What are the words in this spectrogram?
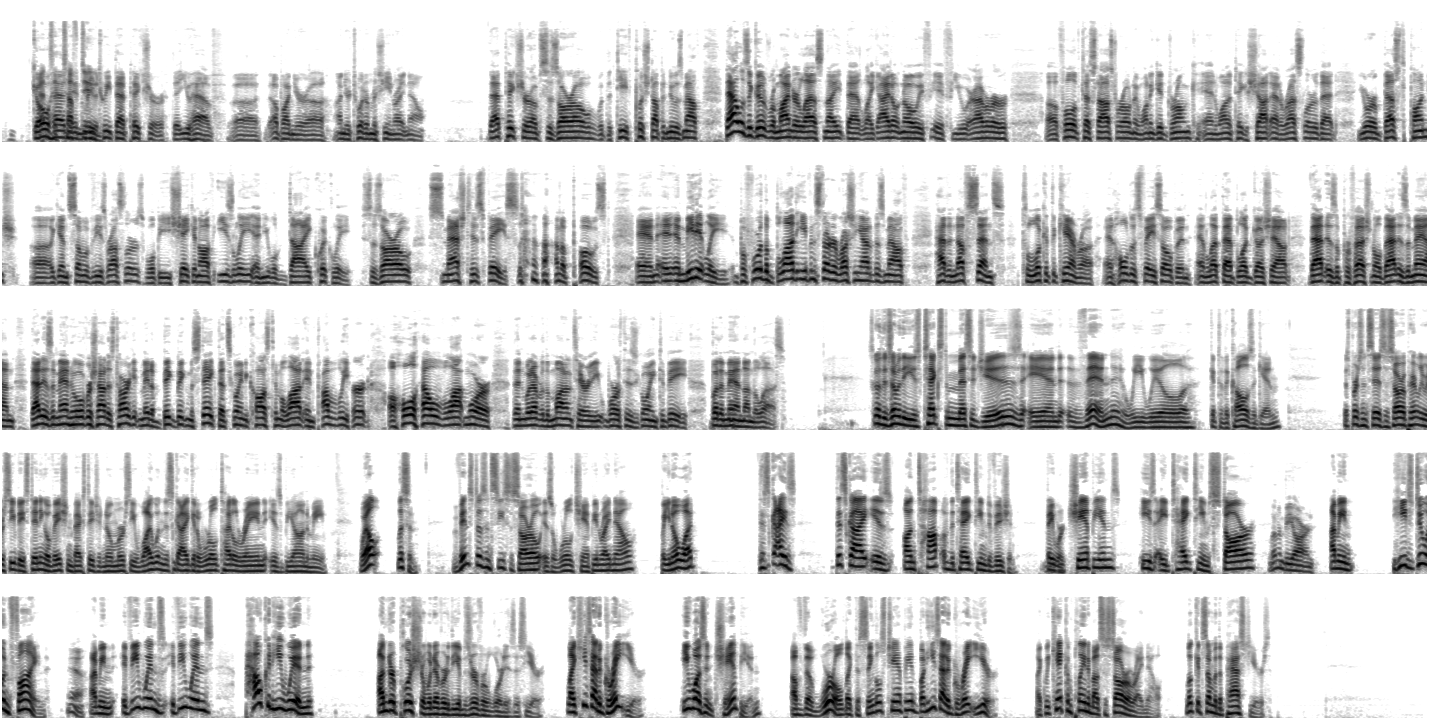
go That's ahead and dude. retweet that picture that you have uh, up on your uh, on your Twitter machine right now. That picture of Cesaro with the teeth pushed up into his mouth. That was a good reminder last night that, like, I don't know if if you are ever uh, full of testosterone and want to get drunk and want to take a shot at a wrestler, that your best punch uh, against some of these wrestlers will be shaken off easily and you will die quickly. Cesaro smashed his face on a post and, and immediately, before the blood even started rushing out of his mouth, had enough sense to look at the camera and hold his face open and let that blood gush out. That is a professional. That is a man. That is a man who overshot his target and made a big, big mistake that's going to cost him a lot and probably hurt a whole hell of a lot more than whatever the monetary worth is going to be. But a man nonetheless. Let's go through some of these text messages, and then we will get to the calls again. This person says Cesaro apparently received a standing ovation backstage at No Mercy. Why wouldn't this guy get a world title reign? Is beyond me. Well, listen, Vince doesn't see Cesaro as a world champion right now, but you know what? This guy's this guy is on top of the tag team division. They mm-hmm. were champions. He's a tag team star. Let him be Arn. I mean, he's doing fine. Yeah. I mean, if he wins, if he wins, how could he win under push or whatever the Observer Award is this year? Like he's had a great year. He wasn't champion of the world like the singles champion, but he's had a great year. Like we can't complain about Cesaro right now. Look at some of the past years.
